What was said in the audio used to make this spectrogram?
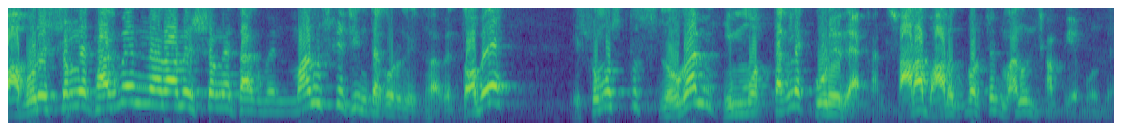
বাবরের সঙ্গে থাকবেন না রামের সঙ্গে থাকবেন? মানুষকে চিন্তা করে নিতে হবে। তবে এ সমস্ত স্লোগান হিম্মত থাকলে করে দেখান, সারা ভারতবর্ষের মানুষ ঝাঁপিয়ে পড়বে।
